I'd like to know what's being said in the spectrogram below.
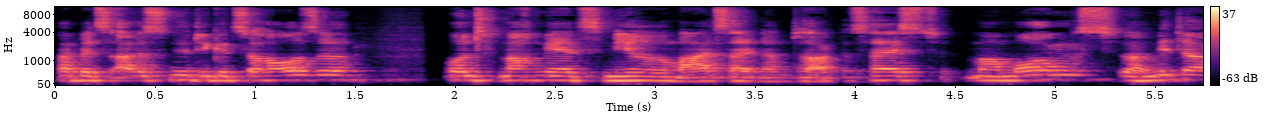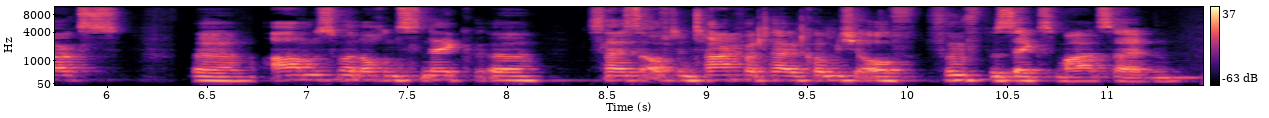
habe jetzt alles Nötige zu Hause und mache mir jetzt mehrere Mahlzeiten am Tag. Das heißt, mal morgens, mal mittags, äh, abends mal noch ein Snack. Äh, das heißt, auf den Tag verteilt komme ich auf fünf bis sechs Mahlzeiten.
